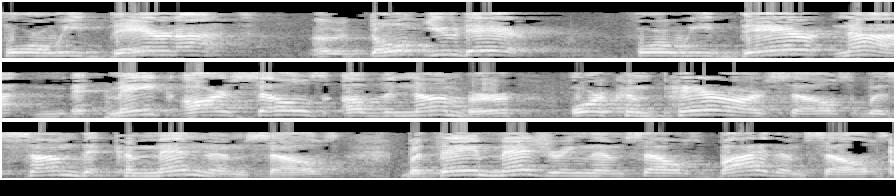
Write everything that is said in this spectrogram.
For we dare not, don't you dare, for we dare not make ourselves of the number or compare ourselves with some that commend themselves, but they measuring themselves by themselves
